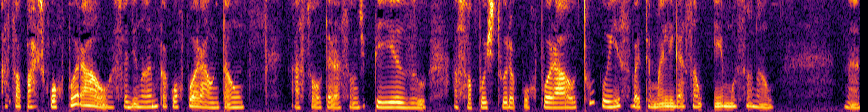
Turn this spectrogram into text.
a sua parte corporal, a sua dinâmica corporal. Então, a sua alteração de peso, a sua postura corporal, tudo isso vai ter uma ligação emocional. Né?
